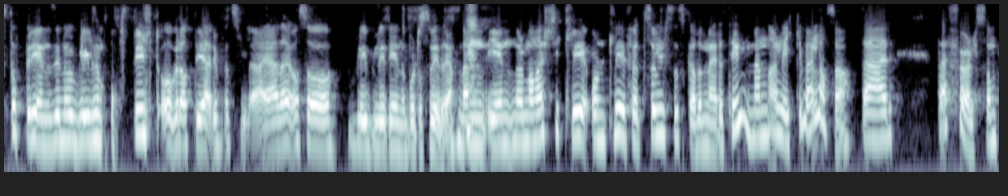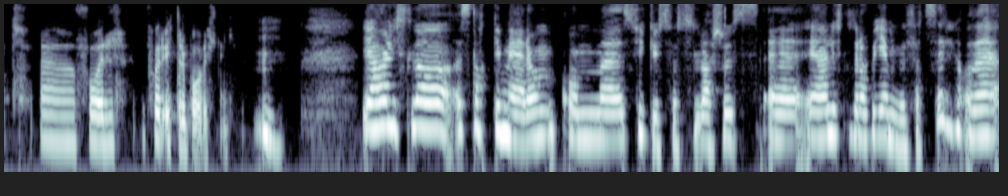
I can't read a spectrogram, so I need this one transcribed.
stoppe riene sine og bli liksom oppspilt over at de er i fødsel, er jeg det, og så blir, blir riene borte osv. Men når man er skikkelig ordentlig i fødsel, så skal det mer til. Men allikevel, altså. Det er, det er følsomt uh, for, for, ytre påvirkning. Mm. Jeg har lyst til å snakke mer om, om eh, sykehusfødsel versus eh, Jeg har lyst til å dra på hjemmefødsel. og er,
